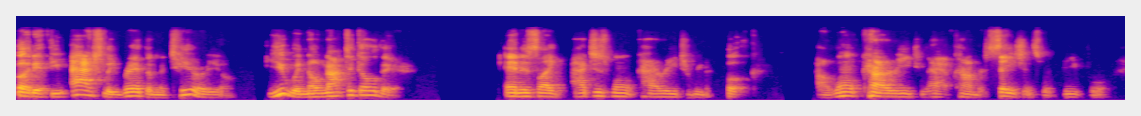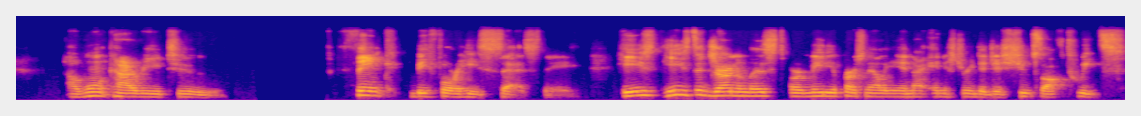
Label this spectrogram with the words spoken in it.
But if you actually read the material, you would know not to go there. And it's like, I just want Kyrie to read a book. I want Kyrie to have conversations with people. I want Kyrie to think before he says things. He's he's the journalist or media personality in that industry that just shoots off tweets.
